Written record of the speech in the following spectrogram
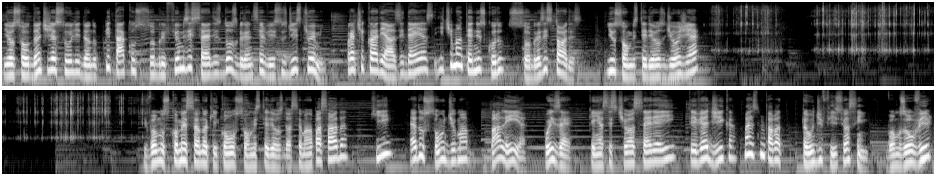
e eu sou Dante Gessuli dando pitacos sobre filmes e séries dos grandes serviços de streaming, para te clarear as ideias e te manter no escuro sobre as histórias. E o som misterioso de hoje é E vamos começando aqui com o som misterioso da semana passada, que é do som de uma baleia. Pois é, quem assistiu a série aí teve a dica, mas não estava tão difícil assim. Vamos ouvir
